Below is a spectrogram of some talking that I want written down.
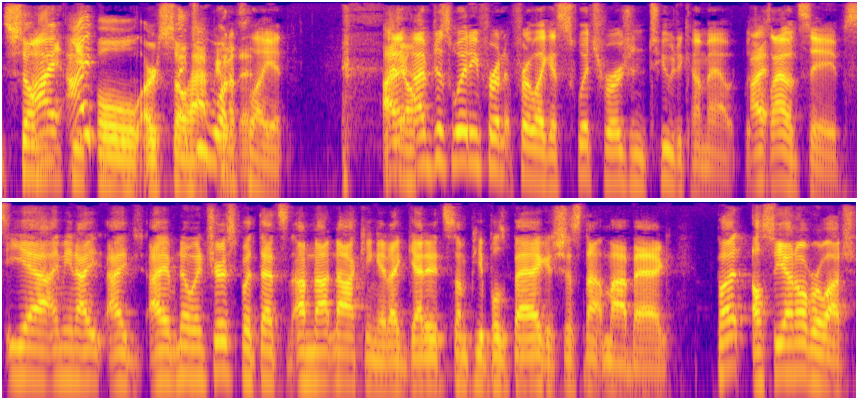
So many I- I- people are so happy. I happy do want to play it. I I, I'm just waiting for for like a Switch version two to come out with I- cloud saves. Yeah, I mean, I, I I have no interest, but that's I'm not knocking it. I get it. It's some people's bag. It's just not my bag. But I'll see you on Overwatch.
